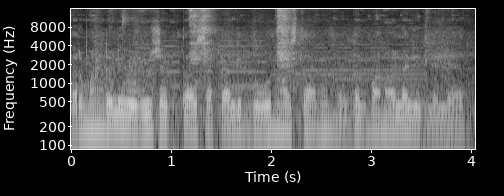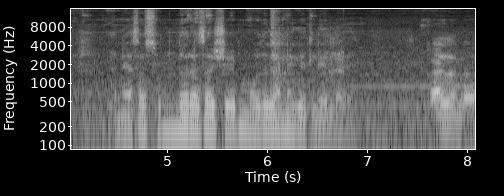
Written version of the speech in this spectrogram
तर मंडळी बघू शकता सकाळी दोन वाजता आम्ही मोदक बनवायला घेतलेले आहेत आणि असा सुंदर असा शेप मोदकाने घेतलेला आहे. काय झालं?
